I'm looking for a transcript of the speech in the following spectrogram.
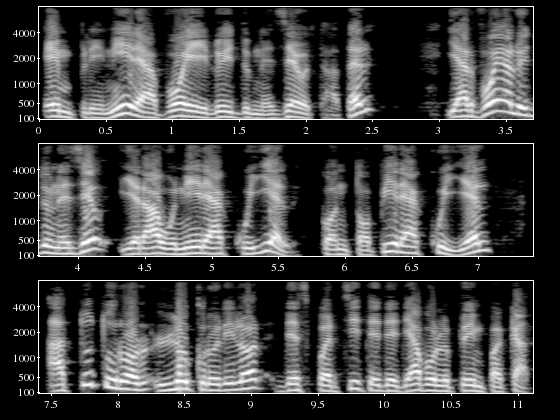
împlinirea voiei lui Dumnezeu Tatăl, iar voia lui Dumnezeu era unirea cu El, contopirea cu El a tuturor lucrurilor despărțite de diavolul prin păcat.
